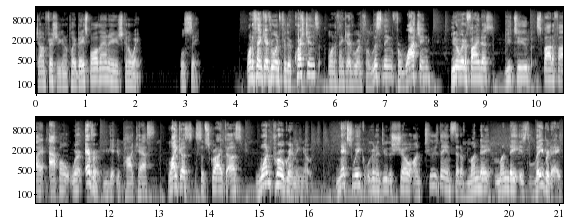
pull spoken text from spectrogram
John Fisher, you're going to play baseball then, or you're just going to wait? We'll see. Want to thank everyone for their questions. Want to thank everyone for listening, for watching. You know where to find us YouTube, Spotify, Apple, wherever you get your podcasts. Like us, subscribe to us. One programming note. Next week, we're going to do the show on Tuesday instead of Monday. Monday is Labor Day,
